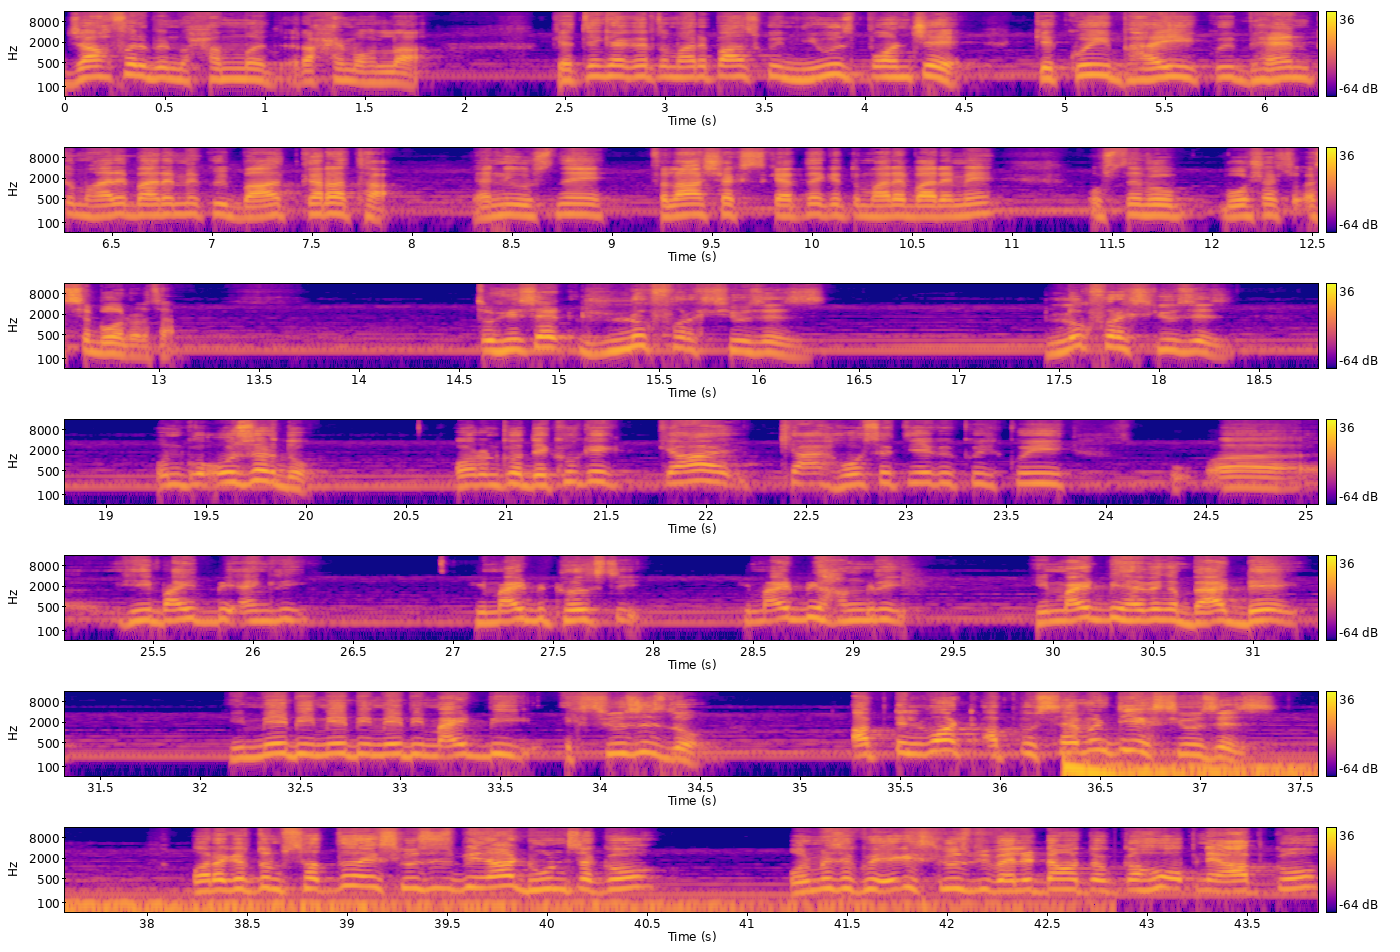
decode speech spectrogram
جعفر بن محمد رحمہ اللہ۔ کہتے ہیں کہ اگر تمہارے پاس کوئی نیوز پہنچے کہ کوئی بھائی، کوئی بہن تمہارے بارے میں کوئی بات کر رہا تھا یعنی اس نے فلاں شخص کہتا ہے کہ تمہارے بارے میں اس نے وہ وہ شخص ایسے بول رہا تھا۔ تو he said look for excuses look for excuses ان کو عذر دو اور ان کو دیکھو کہ کیا کیا ہو سکتی ہے کہ کوئی کوئی he might be angry he might be thirsty he might be hungry he might be having a bad day he may be may be may be might be excuses do up till what up to seventy excuses اور اگر تم ستر excuses بھی نہ ڈھونڈ سکو ان میں سے کوئی ایک ایکسکیوز بھی ویلڈ نہ ہو تو کہو اپنے آپ کو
